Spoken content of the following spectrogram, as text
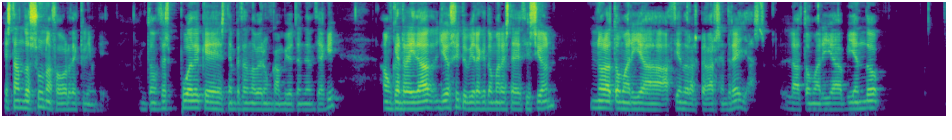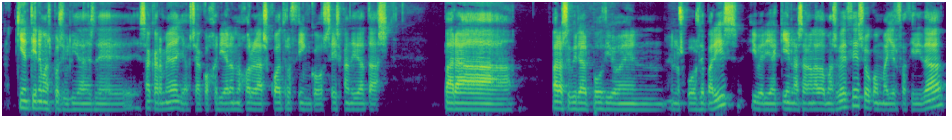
están 2-1 a favor de Cleangate. Entonces puede que esté empezando a haber un cambio de tendencia aquí. Aunque en realidad yo si tuviera que tomar esta decisión, no la tomaría haciéndolas pegarse entre ellas. La tomaría viendo quién tiene más posibilidades de sacar medalla. O sea, cogería a lo mejor a las 4, 5 o 6 candidatas para, para subir al podio en, en, los Juegos de París y vería quién las ha ganado más veces o con mayor facilidad.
